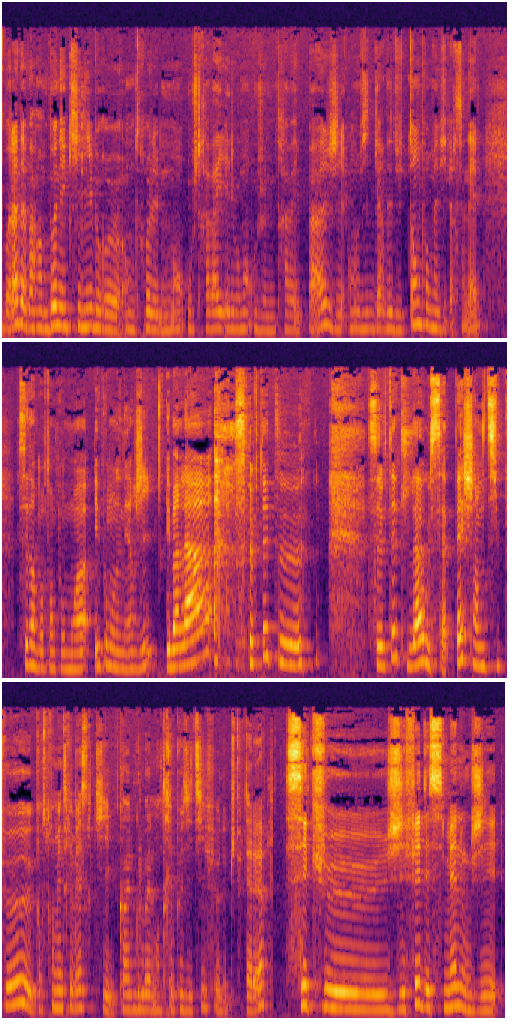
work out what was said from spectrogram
voilà, d'avoir un bon équilibre entre les moments où je travaille et les moments où je ne travaille pas. J'ai envie de garder du temps pour ma vie personnelle. C'est important pour moi et pour mon énergie. Et ben là, c'est peut-être c'est peut-être là où ça pêche un petit peu pour ce premier trimestre qui est quand même globalement très positif euh, depuis tout à l'heure. C'est que j'ai fait des semaines où j'ai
